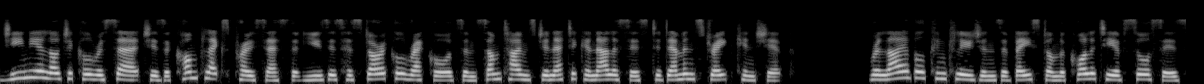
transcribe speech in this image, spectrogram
Genealogical research is a complex process that uses historical records and sometimes genetic analysis to demonstrate kinship. Reliable conclusions are based on the quality of sources,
